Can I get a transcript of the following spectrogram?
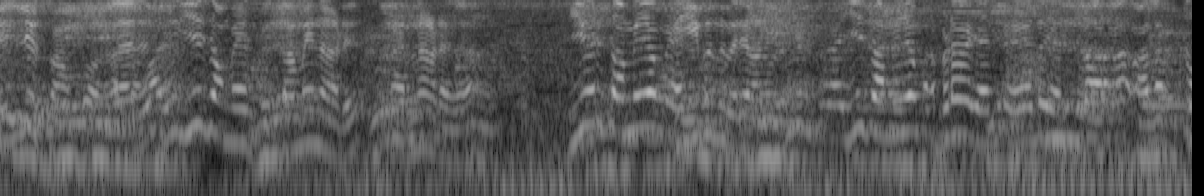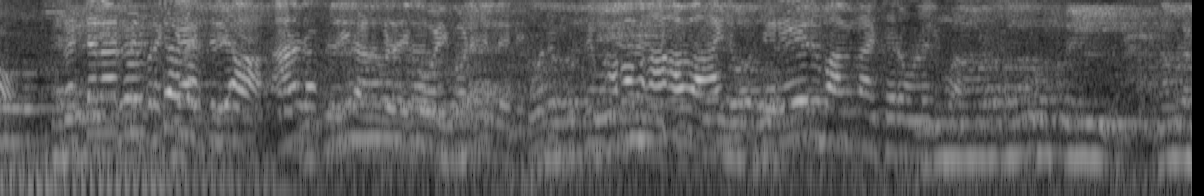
വലിയ സംഭവം. അതായത് ഈ സമയത്ത് തമിഴ്നാട് കർണാടക ഈ ഒരു സമയം ഈ സമയം ഇവിടെ ഏത് എല്ലാ അലർട്ടോ റെഡ് കോഴിക്കോട് ജില്ലയിൽ അപ്പം ചെറിയൊരു ഭാഗം കാണിച്ചാൽ ഉള്ളിൽ. നമ്മുടെ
